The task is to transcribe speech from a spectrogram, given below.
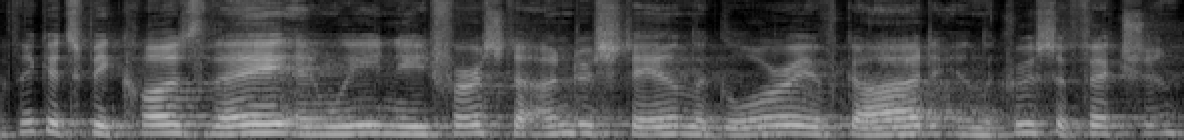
I think it's because they and we need first to understand the glory of God in the crucifixion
